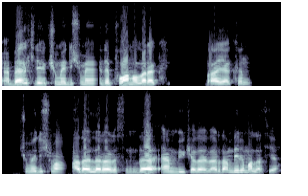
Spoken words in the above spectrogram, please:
yani belki de küme düşmeye de puan olarak daha yakın küme düşme adayları arasında en büyük adaylardan biri Malatya.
